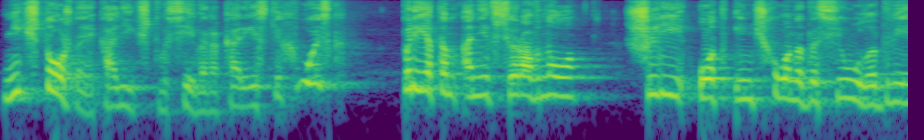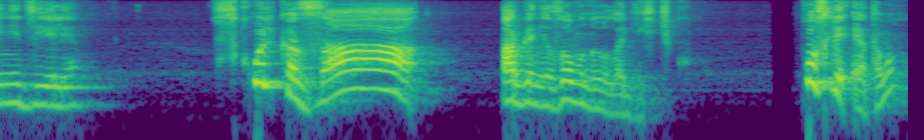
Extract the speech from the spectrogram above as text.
ничтожное количество северокорейских войск, при этом они все равно шли от Инчхона до Сеула две недели, сколько за организованную логистику. После этого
